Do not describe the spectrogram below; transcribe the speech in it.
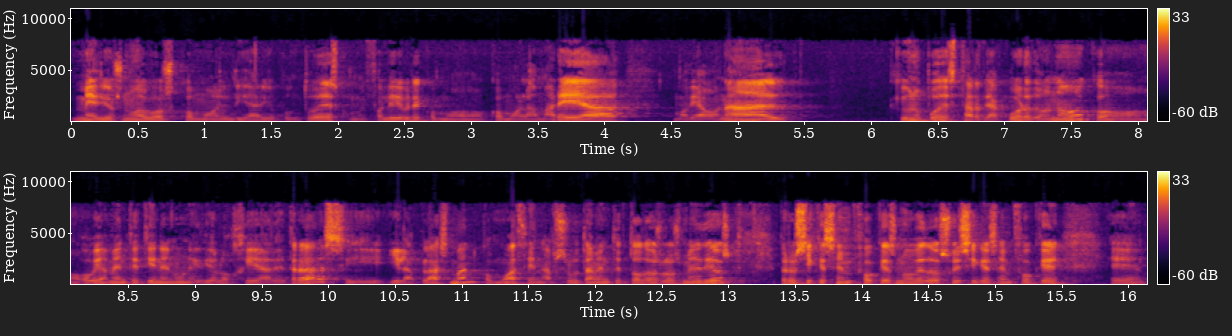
medios nuevos como el diario.es, como Infolibre, como, como La Marea, como Diagonal, que uno puede estar de acuerdo o no, obviamente tienen una ideología detrás y, la plasman, como hacen absolutamente todos los medios, pero sí que ese enfoque es novedoso y sí que ese enfoque eh,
